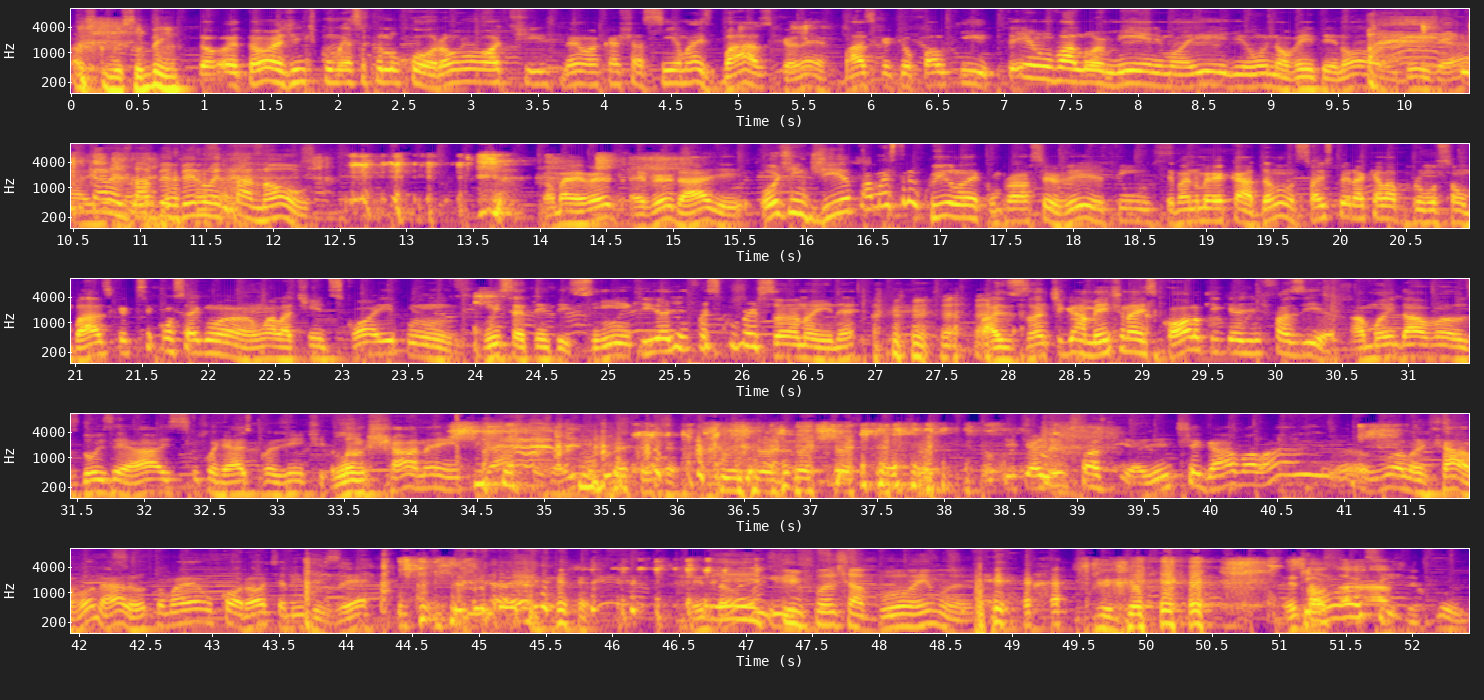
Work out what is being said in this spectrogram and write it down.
Acho que começou bem. Então, então a gente começa pelo corote, né? Uma cachaçinha mais básica, né? Básica que eu falo que tem um valor mínimo aí de R$1,99, 2 reais. O cara está bebendo etanol. Não, mas é, ver- é verdade. Hoje em dia tá mais tranquilo, né? Comprar uma cerveja, tem, você vai no Mercadão, é só esperar aquela promoção básica que você consegue uma, uma latinha de Skol aí por uns 1,75 e a gente vai se conversando aí, né? Mas antigamente na escola, o que, que a gente fazia? A mãe dava os dois reais, cinco reais pra gente lanchar, né? Entre aspas aí. O que, que a gente fazia? A gente chegava lá e eu vou lanchar, vou nada, vou tomar um corote ali do Zé. Então, é isso. infância boa, hein, mano? então assim,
